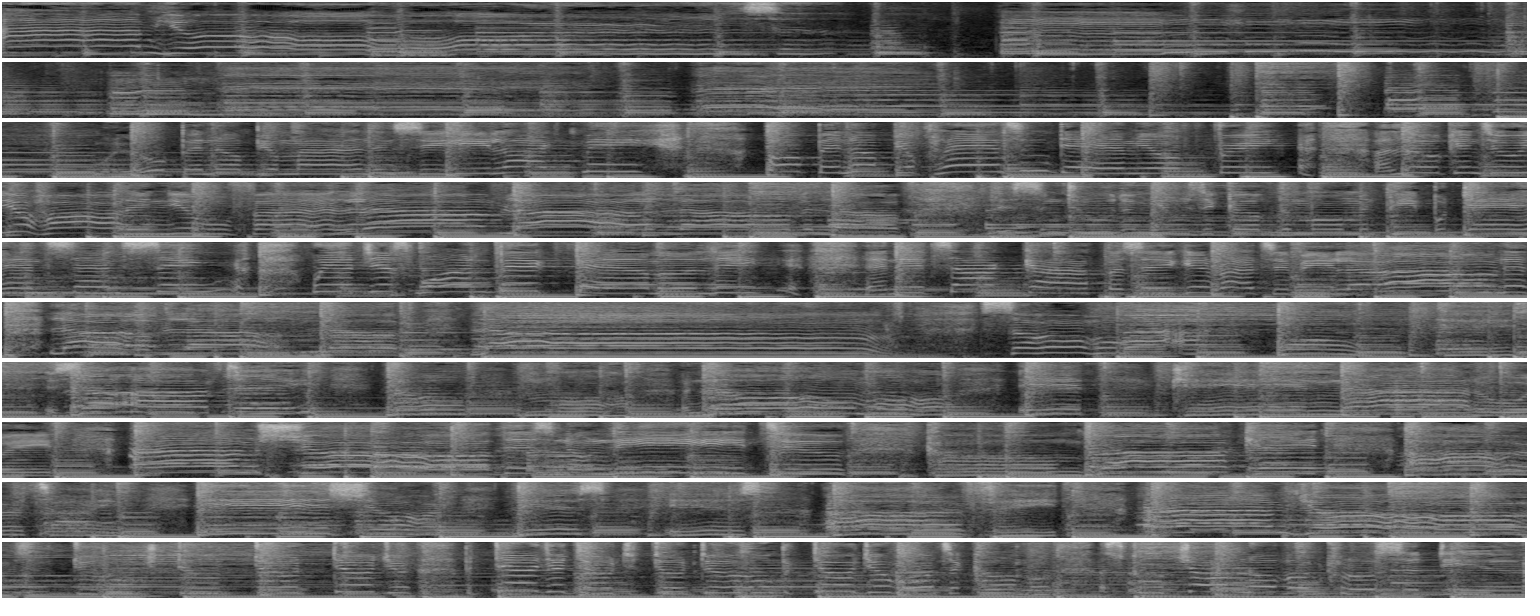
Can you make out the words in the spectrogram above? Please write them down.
I'm yours. Mm-hmm. Well, open up your mind and see come on? On over closer, dear,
